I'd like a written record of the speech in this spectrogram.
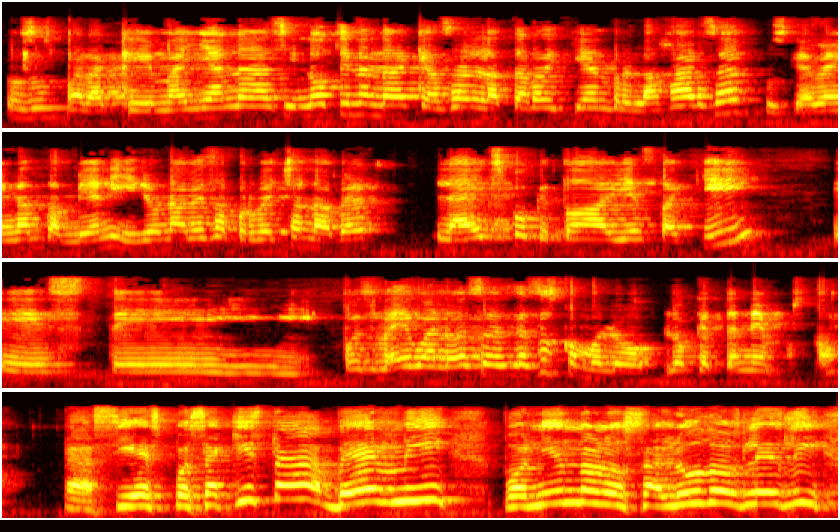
Entonces, para que mañana, si no tienen nada que hacer en la tarde y quieren relajarse, pues que vengan también y de una vez aprovechan a ver la expo que todavía está aquí. Este, y pues bueno, eso, eso es como lo, lo que tenemos, ¿no? Así es, pues aquí está Bernie poniéndonos saludos, Leslie.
